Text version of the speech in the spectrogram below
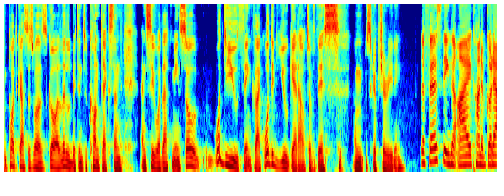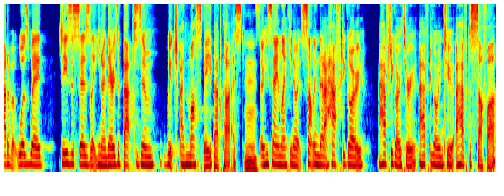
podcast as well is go a little bit into context and and see what that means. So, what do you think? Like, what did you get out of this um, scripture reading? The first thing that I kind of got out of it was where Jesus says, like, you know, there is a baptism which I must be baptized. So he's saying, like, you know, it's something that I have to go, I have to go through, I have to go into, I have to suffer.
